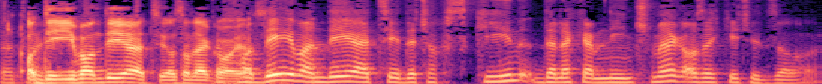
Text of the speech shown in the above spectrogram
Tehát, A D1 DLC az a ha legalja. Day One DLC, de csak skin, de nekem nincs meg, az egy kicsit zavar.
